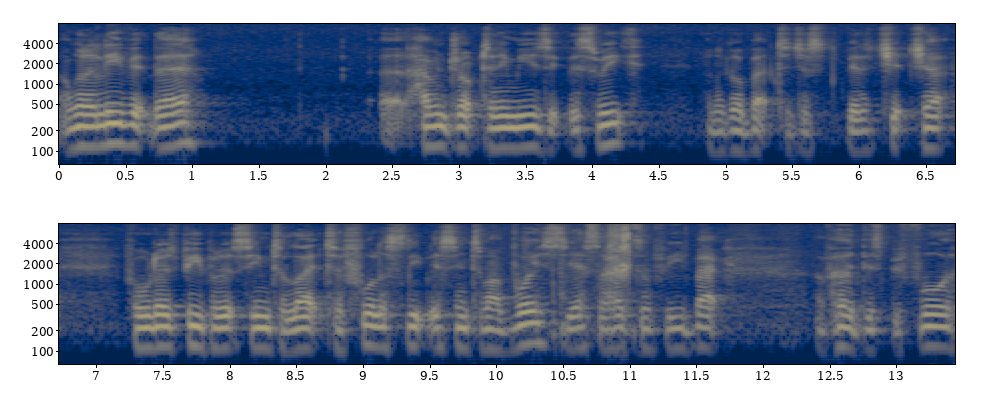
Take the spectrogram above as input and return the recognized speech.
I'm going to leave it there. Uh, haven't dropped any music this week. Going to go back to just a bit of chit chat. For all those people that seem to like to fall asleep listening to my voice, yes, I had some feedback. I've heard this before.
